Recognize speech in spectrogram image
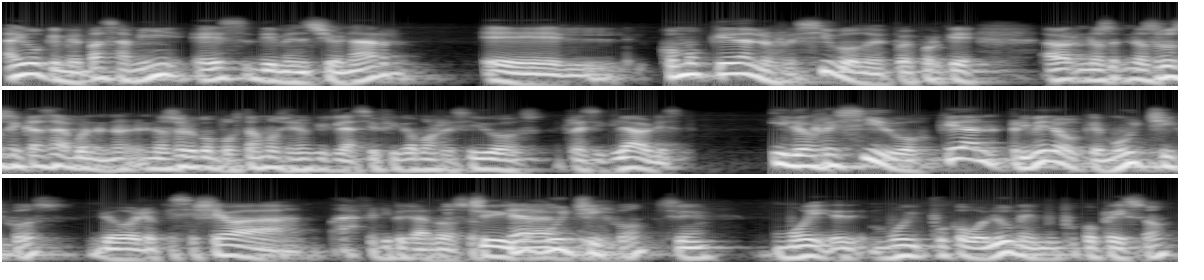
algo que me pasa a mí es dimensionar cómo quedan los residuos después. Porque, a ver, nosotros en casa, bueno, no, solo compostamos, sino que clasificamos residuos reciclables. Y los residuos quedan, primero que muy chicos, lo, que se lleva a Felipe Cardoso, queda muy chico, muy, muy poco volumen, muy poco peso.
